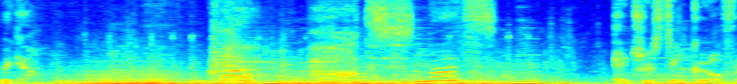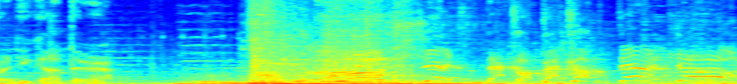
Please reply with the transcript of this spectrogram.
Here we go. Oh, this is nuts. Interesting girlfriend you got there. Oh, shit! Back up, back up! Dad, go!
